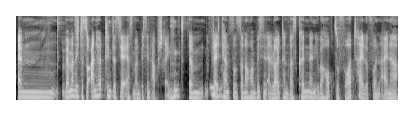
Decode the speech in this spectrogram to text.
Ähm, wenn man sich das so anhört, klingt das ja erstmal ein bisschen abschreckend. Ähm, mhm. Vielleicht kannst du uns da noch mal ein bisschen erläutern, was können denn überhaupt so Vorteile von einer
